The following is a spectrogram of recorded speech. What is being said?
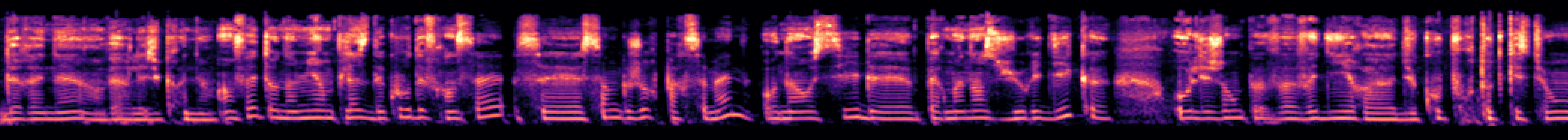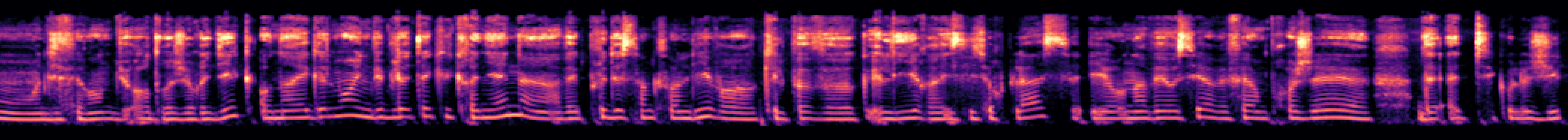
des Rennais envers les Ukrainiens. En fait, on a mis en place des cours de français, c'est cinq jours par semaine. On a aussi des permanences juridiques où les gens peuvent venir euh, du coup pour toutes questions différentes du ordre juridique. On a également une bibliothèque ukrainienne avec plus de 500 livres qu'ils peuvent euh, lire ici sur place et on avait aussi avait fait un projet d'aide psychologique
